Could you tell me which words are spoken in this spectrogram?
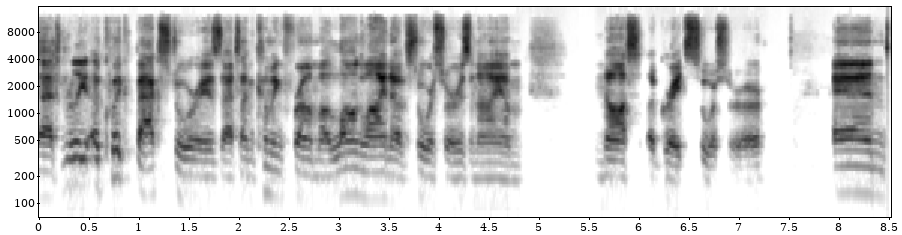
That really a quick backstory is that I'm coming from a long line of sorcerers, and I am not a great sorcerer. And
